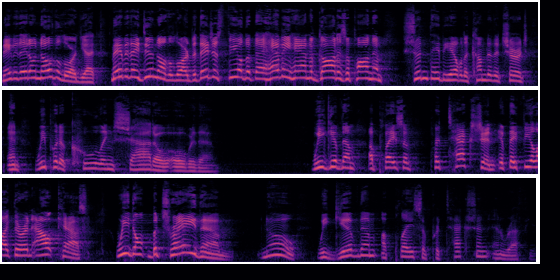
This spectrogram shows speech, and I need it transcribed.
Maybe they don't know the Lord yet. Maybe they do know the Lord, but they just feel that the heavy hand of God is upon them. Shouldn't they be able to come to the church and we put a cooling shadow over them? We give them a place of protection if they feel like they're an outcast. We don't betray them. No, we give them a place of protection and refuge.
